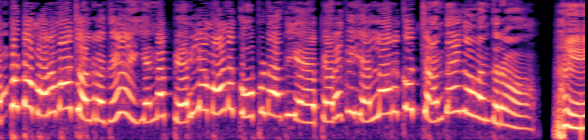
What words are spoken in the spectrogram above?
எம்பட்ட மரமா சொல்றது? என்ன பெரியம்மான்னு கூப்பிடாதீங்க. பிறகு எல்லாருக்கும் சந்தேகம் வந்துரும்.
